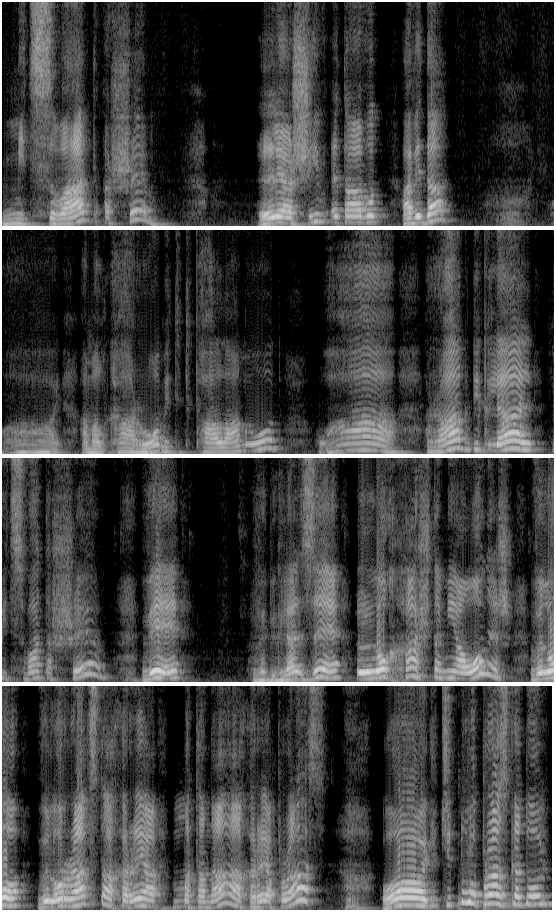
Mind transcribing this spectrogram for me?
מצוות השם. להשיב את האבדה. וואי, המלכה הרומית התפעלה מאוד. וואו, רק בגלל מצוות השם. ו... ובגלל זה לא חשת מהעונש ולא, ולא רצת אחרי המתנה, אחרי הפרס? אוי, תיתנו לו פרס גדול.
